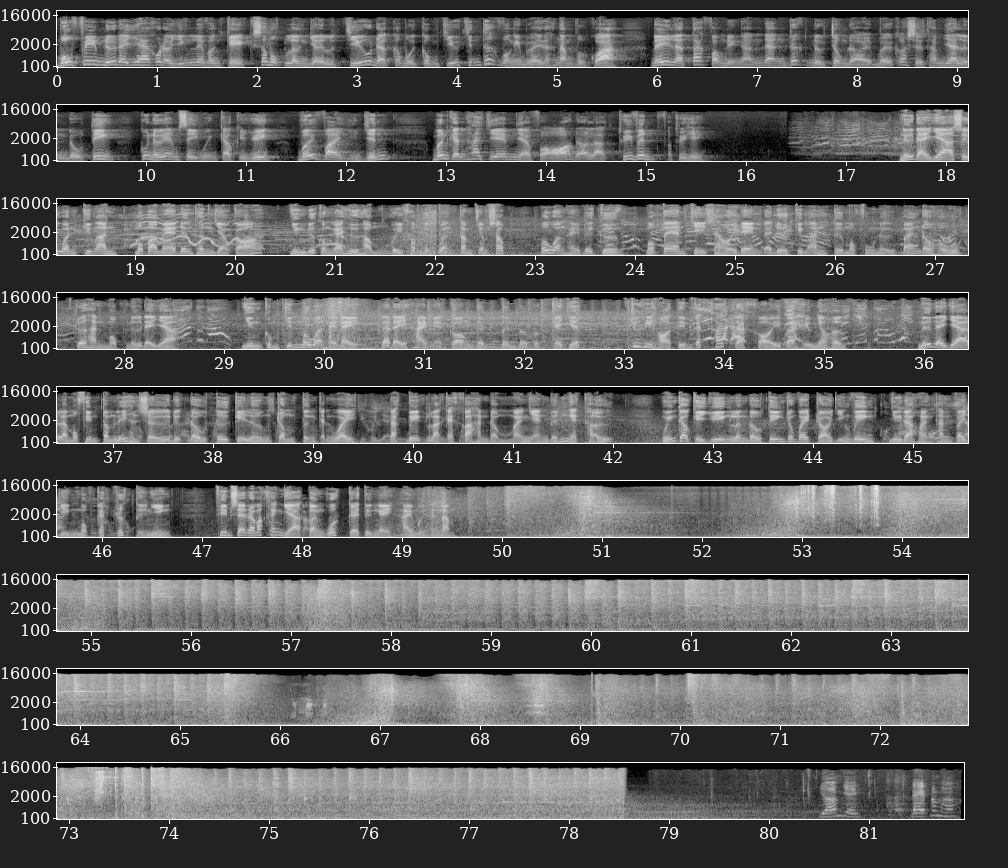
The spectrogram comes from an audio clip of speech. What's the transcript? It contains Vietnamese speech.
Bộ phim Nữ đại gia của đạo diễn Lê Văn Kiệt sau một lần dời lịch chiếu đã có buổi công chiếu chính thức vào ngày 17 tháng 5 vừa qua. Đây là tác phẩm điện ảnh đang rất được trông đợi bởi có sự tham gia lần đầu tiên của nữ MC Nguyễn Cao Kỳ Duyên với vai diễn chính. Bên cạnh hai chị em nhà phỏ đó là Thúy Vinh và Thúy Hiền. Nữ đại gia xoay quanh Kim Anh, một bà mẹ đơn thân giàu có, nhưng đứa con gái hư hỏng vì không được quan tâm chăm sóc. Mối quan hệ với Cường, một tay anh chị xã hội đen đã đưa Kim Anh từ một phụ nữ bán đậu hũ trở thành một nữ đại gia. Nhưng cũng chính mối quan hệ này đã đẩy hai mẹ con đến bên bờ vực cái chết trước khi họ tìm cách thoát ra khỏi và hiểu nhau hơn. Nữ đại gia là một phim tâm lý hình sự được đầu tư kỹ lưỡng trong từng cảnh quay, đặc biệt là các pha hành động mãn nhãn đến nghẹt thở. Nguyễn Cao Kỳ Duyên lần đầu tiên trong vai trò diễn viên nhưng đã hoàn thành vai diễn một cách rất tự nhiên. Phim sẽ ra mắt khán giả toàn quốc kể từ ngày 20 tháng 5. Giờ làm gì? Đẹp lắm hả?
